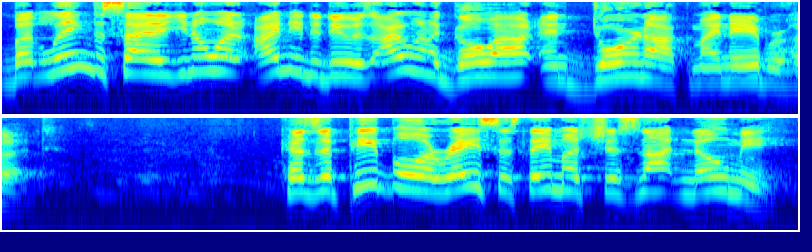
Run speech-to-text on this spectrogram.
But Ling decided, you know what I need to do is I want to go out and door knock my neighborhood. Because if people are racist, they must just not know me.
